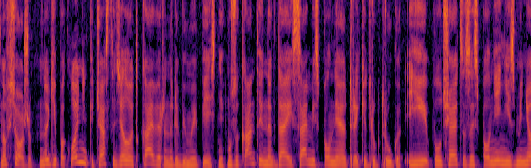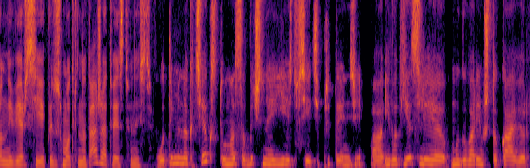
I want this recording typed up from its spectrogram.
Но все же, многие поклонники часто делают каверы на любимые песни. Музыканты иногда и сами исполняют треки друг друга. И получается, за исполнение измененной версии предусмотрена та же ответственность? Вот именно к тексту у нас обычно обычно и есть все эти претензии. А, и вот если мы говорим, что кавер,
